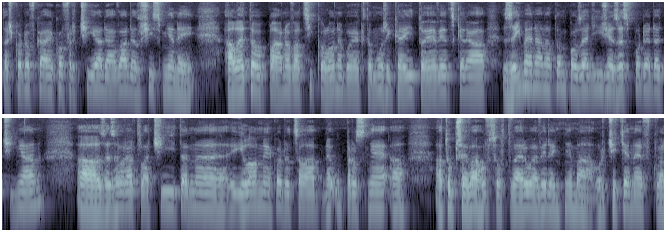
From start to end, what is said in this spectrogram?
ta Škodovka jako frčí a dává další směny, ale to plánovací kolo, nebo jak tomu říkají, to je věc, která zejména na tom pozadí, že ze spodeda Číňan a ze zhora tlačí ten Elon jako docela neúprostně a, a tu převahu v softwaru evidentně má. Určitě ne v kvalitě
